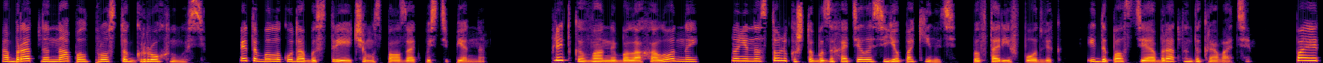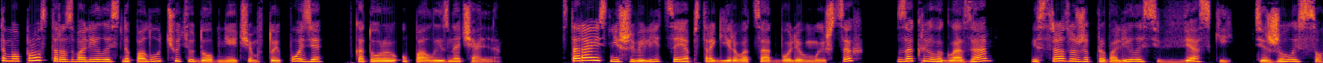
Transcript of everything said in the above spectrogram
обратно на пол просто грохнулась. Это было куда быстрее, чем сползать постепенно. Плитка в ванной была холодной, но не настолько, чтобы захотелось ее покинуть, повторив подвиг, и доползти обратно до кровати. Поэтому просто развалилась на полу чуть удобнее, чем в той позе, в которую упала изначально. Стараясь не шевелиться и абстрагироваться от боли в мышцах, закрыла глаза и сразу же провалилась в вязкий, тяжелый сон.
